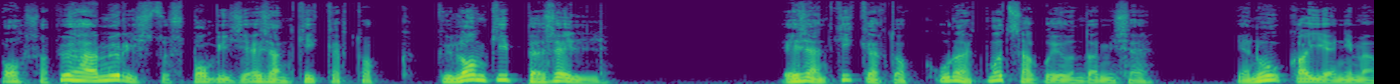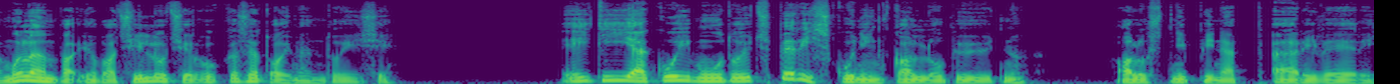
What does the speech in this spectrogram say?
oh sa püha müristus, pobise esand Kikertokk, küll on kipe sell. Esand Kikertokk unet mõtsa kujundamise ja nuu Kaie nime mõlemba juba Tsillu tsirgukese toimenduisi. ei tiiä, kui muudu üts peris kuning kallu püüdnu, alust nipinäpp ääri-veeri.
